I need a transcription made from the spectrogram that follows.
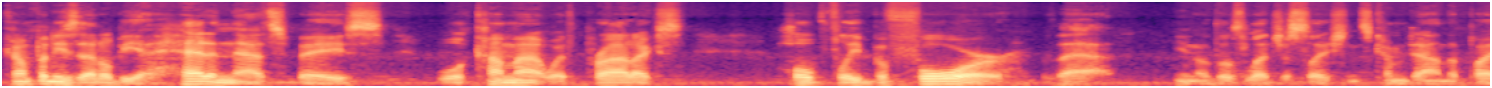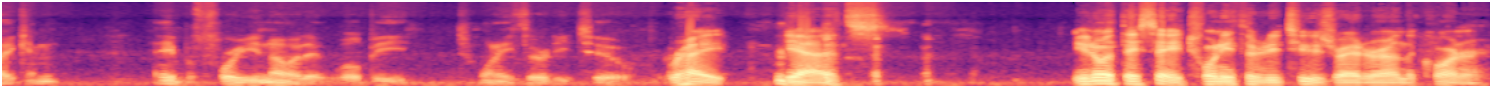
companies that'll be ahead in that space will come out with products hopefully before that, you know, those legislations come down the pike. And hey, before you know it, it will be 2032. Right. Yeah. It's, you know what they say 2032 is right around the corner.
